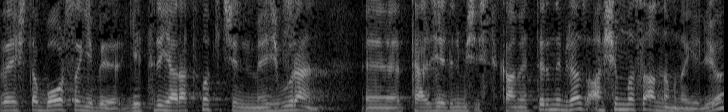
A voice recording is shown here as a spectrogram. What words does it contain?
ve işte borsa gibi getiri yaratmak için mecburen e, tercih edilmiş istikametlerin de biraz aşınması anlamına geliyor.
